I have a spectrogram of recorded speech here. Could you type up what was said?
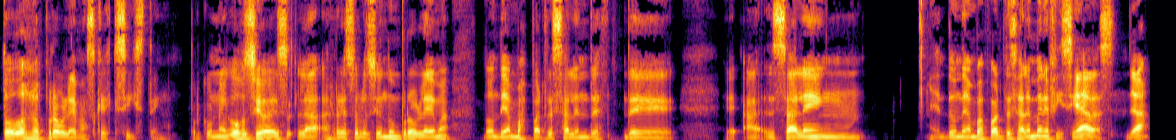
todos los problemas que existen, porque un negocio es la resolución de un problema donde ambas partes salen de, eh, salen eh, donde ambas partes salen beneficiadas, ¿ya?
